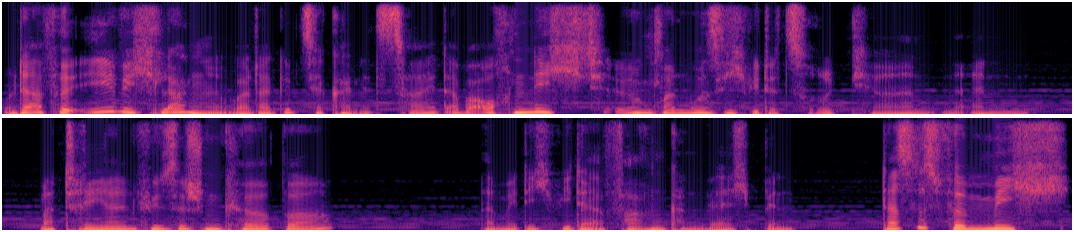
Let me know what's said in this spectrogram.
Und dafür ewig lange, weil da gibt es ja keine Zeit, aber auch nicht. Irgendwann muss ich wieder zurückkehren in einen materiellen physischen Körper, damit ich wieder erfahren kann, wer ich bin. Das ist für mich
